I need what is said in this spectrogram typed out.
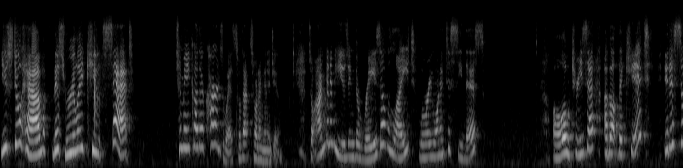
you still have this really cute set to make other cards with. So that's what I'm going to do. So I'm going to be using the Rays of Light. Lori wanted to see this. Oh, Teresa, about the kit? It is so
